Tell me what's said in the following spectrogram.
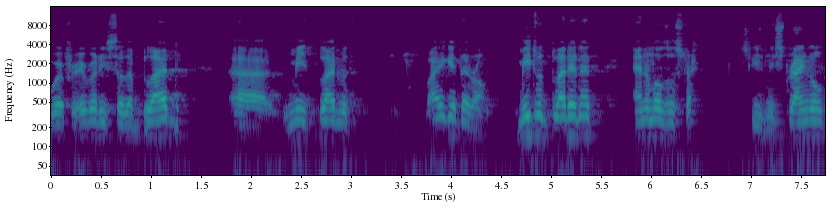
were for everybody. So the blood, uh, meat, blood with, why you get that wrong? Meat with blood in it, animals are, excuse me, strangled.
